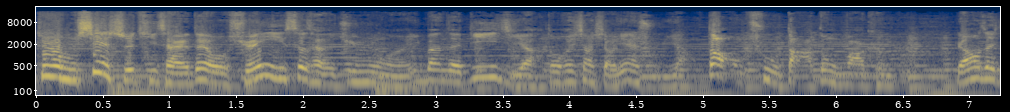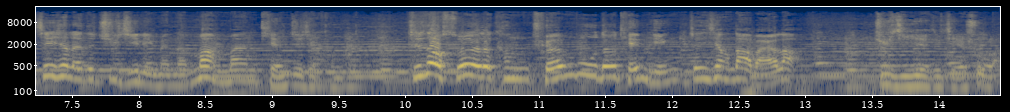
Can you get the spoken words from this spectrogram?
这种现实题材带有悬疑色彩的剧目呢，一般在第一集啊都会像小鼹鼠一样到处打洞挖坑，然后在接下来的剧集里面呢慢慢填这些坑，直到所有的坑全部都填平，真相大白了，剧集也就结束了。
